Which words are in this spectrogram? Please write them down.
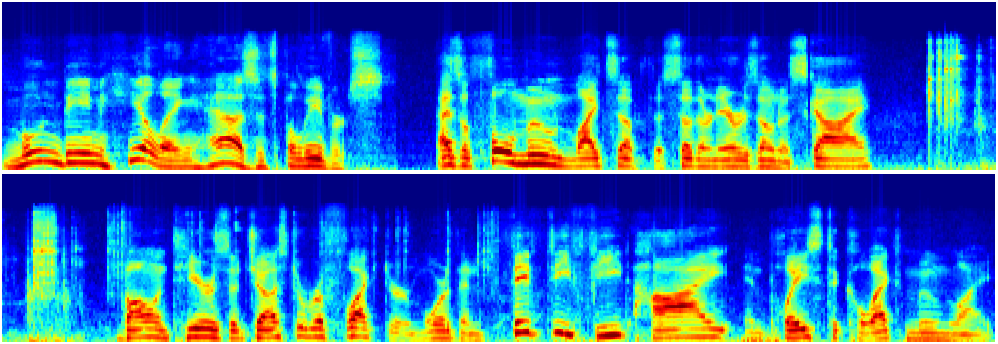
moonbeam healing has its believers. As a full moon lights up the southern Arizona sky, volunteers adjust a reflector more than 50 feet high in place to collect moonlight.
